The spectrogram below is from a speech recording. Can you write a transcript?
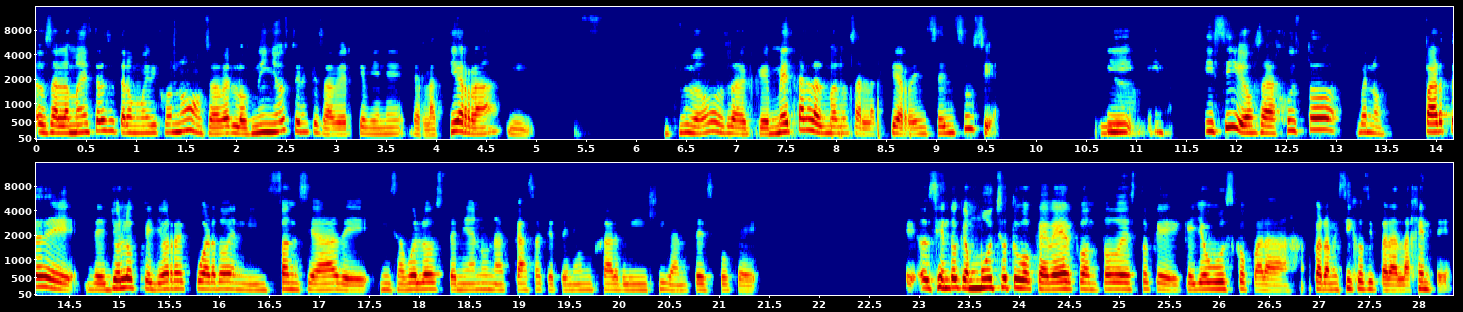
o sea, la maestra se traumó y dijo, no, o sea, a ver, los niños tienen que saber que viene de la tierra y ¿no? O sea, que metan las manos a la tierra y se ensucia. Y, y, sí, o sea, justo, bueno, parte de, de, yo lo que yo recuerdo en mi infancia, de mis abuelos tenían una casa que tenía un jardín gigantesco que eh, siento que mucho tuvo que ver con todo esto que, que yo busco para, para mis hijos y para la gente.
